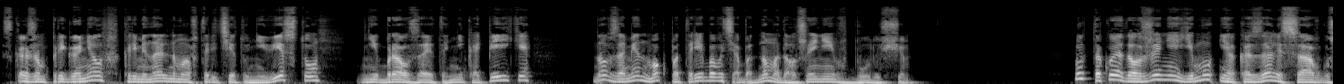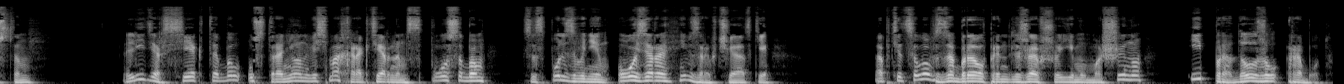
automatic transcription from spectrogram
Скажем, пригонял к криминальному авторитету невесту, не брал за это ни копейки, но взамен мог потребовать об одном одолжении в будущем. Вот такое одолжение ему и оказали с Августом. Лидер секты был устранен весьма характерным способом — с использованием озера и взрывчатки. А Птицелов забрал принадлежавшую ему машину и продолжил работу.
